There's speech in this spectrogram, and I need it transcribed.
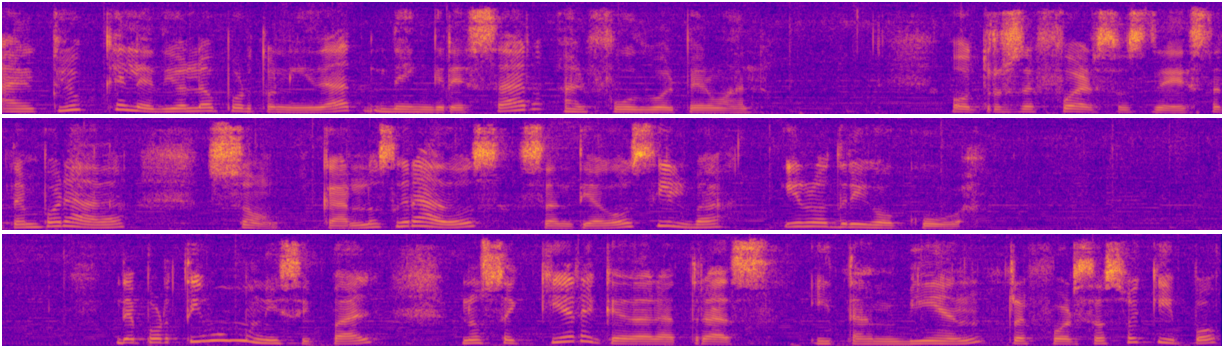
al club que le dio la oportunidad de ingresar al fútbol peruano. Otros refuerzos de esta temporada son Carlos Grados, Santiago Silva y Rodrigo Cuba. Deportivo Municipal no se quiere quedar atrás y también refuerza su equipo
